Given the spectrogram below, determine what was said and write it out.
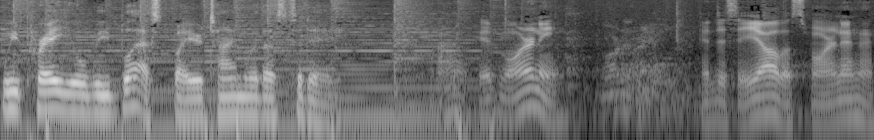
We pray you will be blessed by your time with us today. Oh, good morning. morning. Good to see y'all this morning.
